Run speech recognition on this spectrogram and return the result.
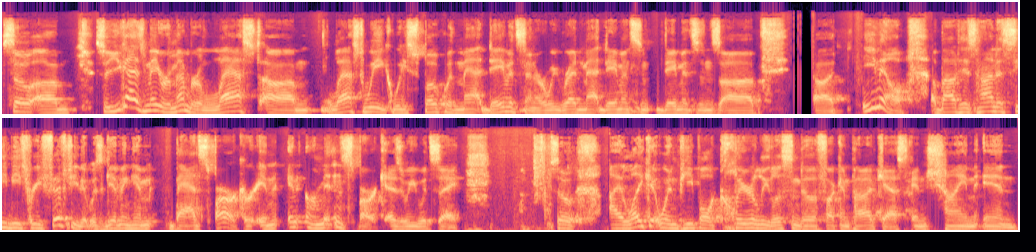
So, um, so you guys may remember last um, last week we spoke with Matt Davidson, or we read Matt Davidson Davidson's uh, uh, email about his Honda CB350 that was giving him bad spark or in, intermittent spark, as we would say. So I like it when people clearly listen to the fucking podcast and chime in.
